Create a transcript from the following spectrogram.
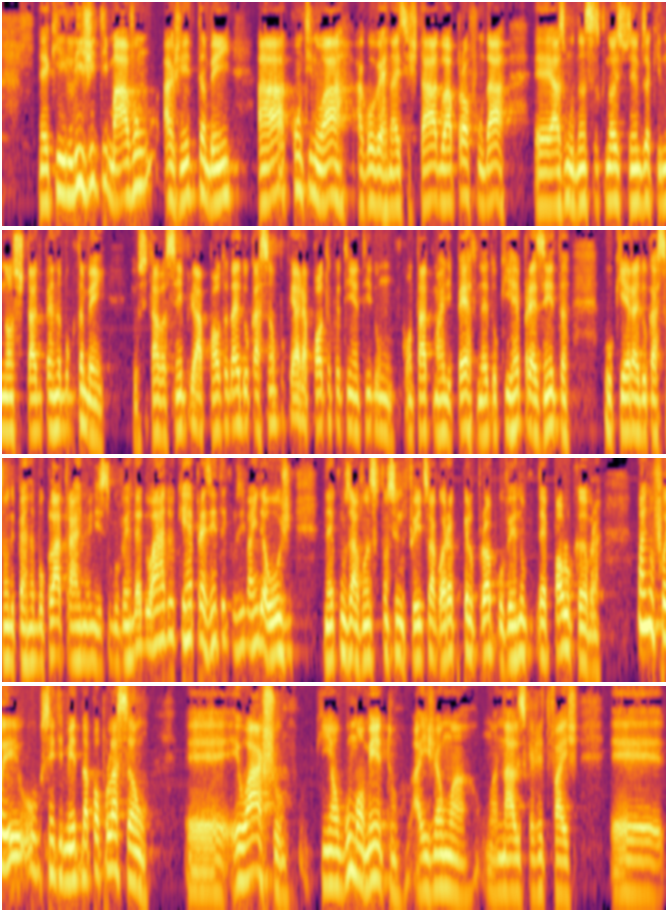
é, que legitimavam a gente também a continuar a governar esse Estado, a aprofundar é, as mudanças que nós fizemos aqui no nosso Estado de Pernambuco também. Eu citava sempre a pauta da educação, porque era a pauta que eu tinha tido um contato mais de perto, né, do que representa o que era a educação de Pernambuco lá atrás, no início do governo de Eduardo, e o que representa, inclusive, ainda hoje, né, com os avanços que estão sendo feitos agora pelo próprio governo de Paulo Câmara mas não foi o sentimento da população. É, eu acho que em algum momento, aí já é uma, uma análise que a gente faz é,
